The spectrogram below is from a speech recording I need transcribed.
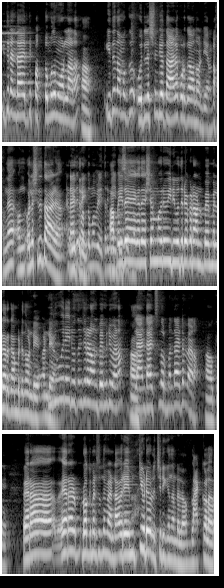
ഇത് രണ്ടായിരത്തി പത്തൊമ്പത് മോഡലാണ് ആ. ഇത് നമുക്ക് ഒരു ലക്ഷം രൂപ താഴെ കൊടുക്കാവുന്ന വണ്ടിയാണ് ഒരു ലക്ഷത്തി താഴെ രണ്ടായിരത്തി V3. പത്തൊമ്പത് വി ത്രീ അപ്പൊ ഇത് ഏകദേശം ഒരു ഇരുപത് രൂപ ഡൗൺ പേയ്മെന്റ് ഇറക്കാൻ പറ്റുന്ന വണ്ടി ഇരുപത് ഇരുപത്തഞ്ച് രൂപ ഡൗൺ പേയ്മെന്റ് വേണം ലാൻഡ് ടാക്സ് നിർബന്ധമായിട്ടും വേണം. ഓക്കെ. വേറെ വേറെ ഡോക്യുമെന്റ്സ് ഒന്നും വേണ്ട. ഒരു എം ടി ഇവിടെ വിളിച്ചിരിക്കുന്നുണ്ടല്ലോ ബ്ലാക്ക് കളർ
